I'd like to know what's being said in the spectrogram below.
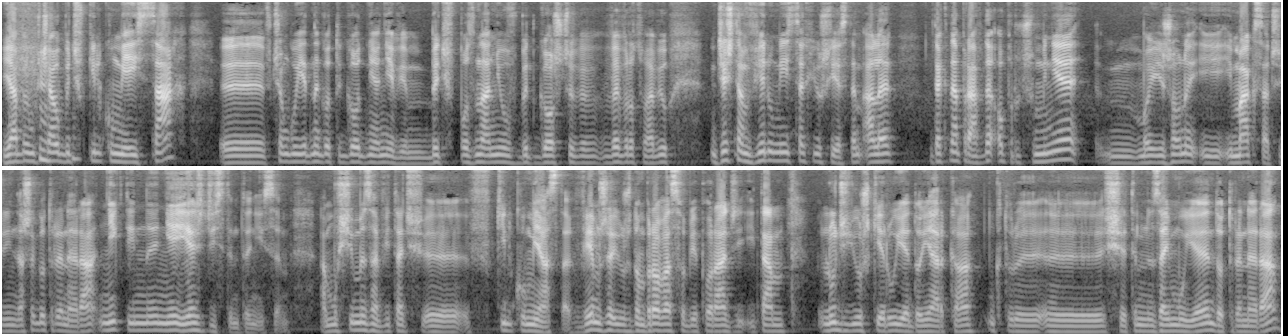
Ja bym chciał być w kilku miejscach, w ciągu jednego tygodnia, nie wiem, być w Poznaniu, w Bydgoszczy, we, we Wrocławiu. Gdzieś tam w wielu miejscach już jestem, ale tak naprawdę oprócz mnie, mojej żony i, i, Maxa, czyli naszego trenera, nikt inny nie jeździ z tym tenisem, a musimy zawitać w, y, w kilku miastach. Wiem, że już Dąbrowa sobie poradzi i tam ludzi już kieruje do Jarka, który y, się tym zajmuje, do trenera.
